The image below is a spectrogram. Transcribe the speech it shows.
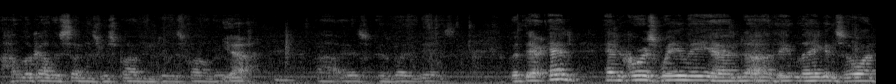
how- look how the son is responding to his father. yeah. uh, is, is what it is. But there, and, and of course Waley and uh, the Legge and so on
